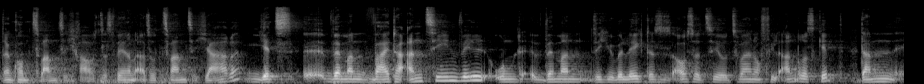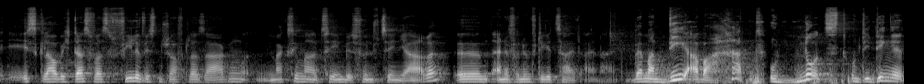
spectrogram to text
dann kommt 20 raus. Das wären also 20 Jahre. Jetzt, äh, wenn man weiter anziehen will und wenn man sich überlegt, dass es außer CO2 noch viel anderes gibt, dann ist, glaube ich, das, was viele Wissenschaftler sagen, maximal 10 bis 15 Jahre äh, eine vernünftige Zeiteinheit. Wenn man die aber hat und nutzt und die Dinge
